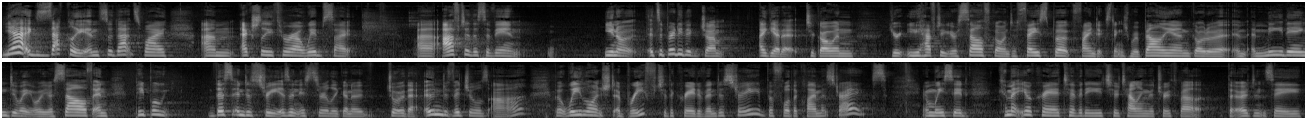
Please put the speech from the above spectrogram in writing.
Yeah, exactly. And so that's why, um, actually, through our website, uh, after this event, you know, it's a pretty big jump. I get it. To go and you have to yourself go into Facebook, find Extinction Rebellion, go to a, a meeting, do it all yourself. And people, this industry isn't necessarily going to do that. Individuals are. But we launched a brief to the creative industry before the climate strikes. And we said, commit your creativity to telling the truth about the urgency.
